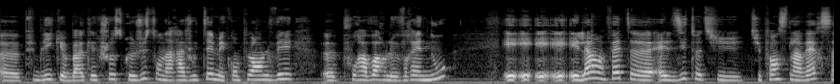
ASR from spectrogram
euh, public bah, quelque chose que juste on a rajouté mais qu'on peut enlever pour avoir le vrai nous. Et, là, en fait, elle dit, toi, tu, penses l'inverse?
